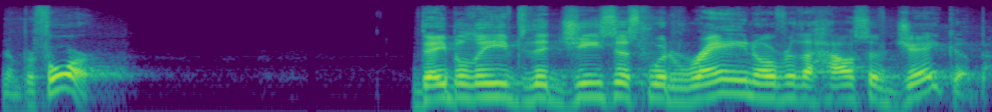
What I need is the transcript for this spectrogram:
Number four, they believed that Jesus would reign over the house of Jacob.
